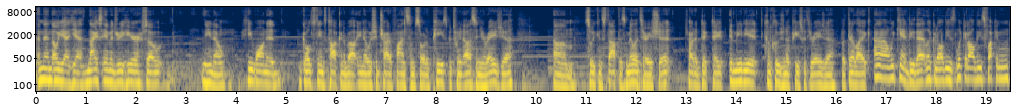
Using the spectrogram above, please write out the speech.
And then, oh yeah, yeah, nice imagery here. So, you know, he wanted Goldstein's talking about, you know, we should try to find some sort of peace between us and Eurasia, um, so we can stop this military shit. Try to dictate immediate conclusion of peace with Eurasia, but they're like, ah, we can't do that. Look at all these, look at all these fucking,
